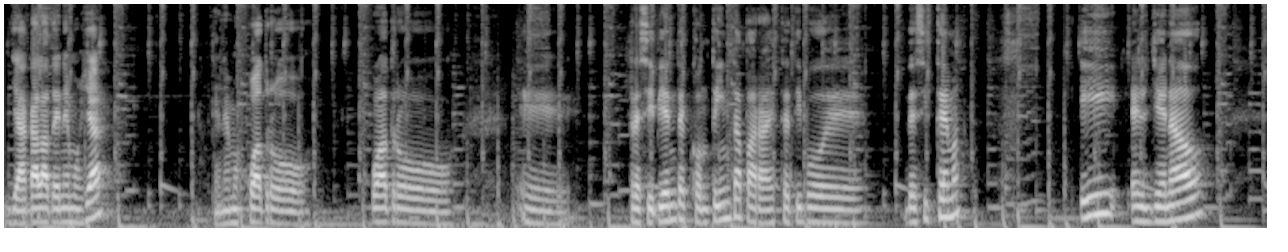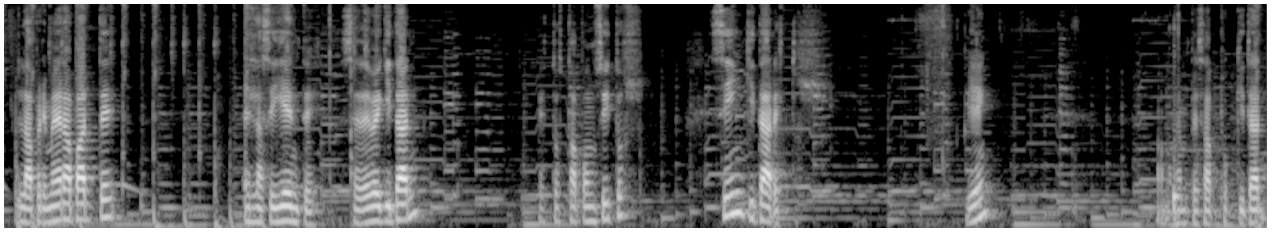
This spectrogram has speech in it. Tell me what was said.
Ya acá la tenemos ya. Tenemos cuatro, cuatro eh, recipientes con tinta para este tipo de, de sistema. Y el llenado, la primera parte es la siguiente. Se debe quitar estos taponcitos sin quitar estos. Bien. Vamos a empezar por quitar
